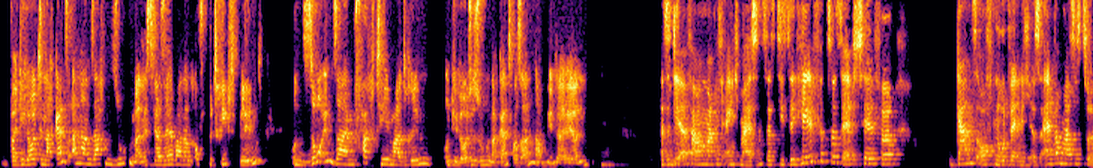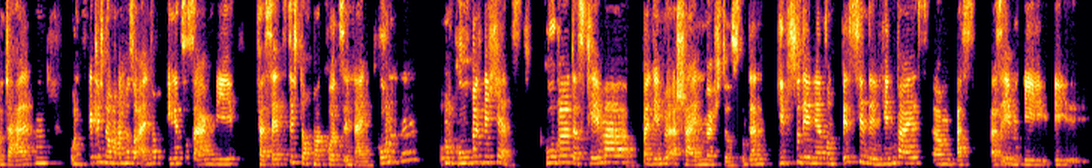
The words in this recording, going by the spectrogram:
weil die Leute nach ganz anderen Sachen suchen. Man ist ja selber dann oft betriebsblind und so in seinem Fachthema drin und die Leute suchen nach ganz was anderem hinterher. Also die Erfahrung mache ich eigentlich meistens, dass diese Hilfe zur Selbsthilfe ganz oft notwendig ist, einfach mal sich zu unterhalten und wirklich noch manchmal so einfache Dinge zu sagen wie, versetz dich doch mal kurz in deinen Kunden und google dich jetzt. Google das Thema, bei dem du erscheinen möchtest. Und dann gibst du denen jetzt so ein bisschen den Hinweis, ähm, was, was eben die, die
